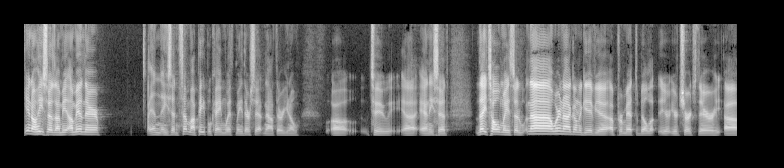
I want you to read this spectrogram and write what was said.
you know, he says, I mean, I'm in there, and he said some of my people came with me. They're sitting out there, you know, uh, too, uh, and he said. They told me, he said, "Nah, we're not going to give you a permit to build your, your church there. Uh,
